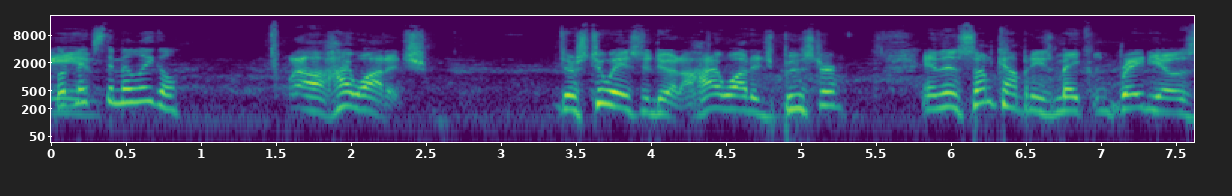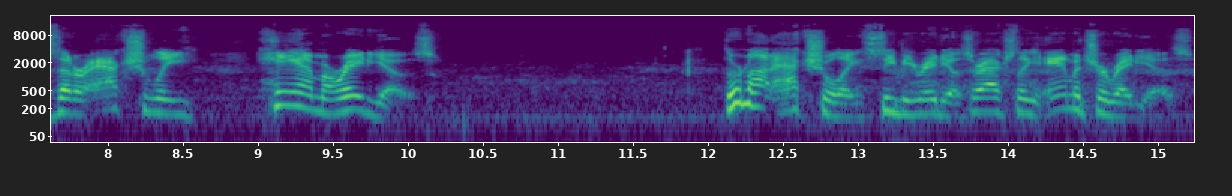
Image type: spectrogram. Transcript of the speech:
What And, makes them illegal? uh, high wattage? There's two ways to do it: a high wattage booster, and then some companies make radios that are actually ham radios. They're not actually CB radios; they're actually amateur radios.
